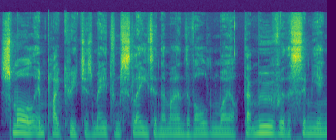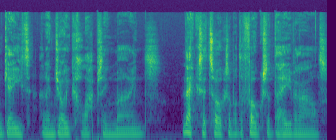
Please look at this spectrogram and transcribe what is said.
small imp-like creatures made from slate in the mines of Olden Wale that move with a simian gait and enjoy collapsing mines. Next, it talks about the folks of the Haven Isles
